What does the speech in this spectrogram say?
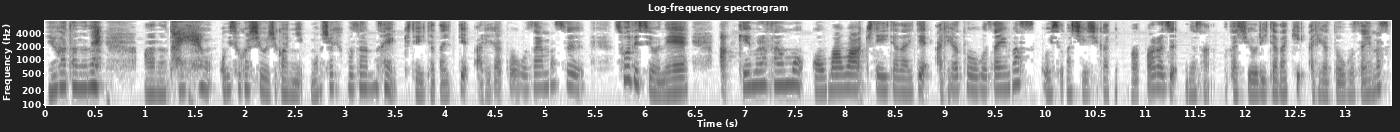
夕方のね、あの、大変お忙しいお時間に申し訳ございません。来ていただいてありがとうございます。そうですよね。あ、ケイムラさんもこんばんは。来ていただいてありがとうございます。お忙しい時間にもかかわらず、皆さんお立ち寄りいただきありがとうございます。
